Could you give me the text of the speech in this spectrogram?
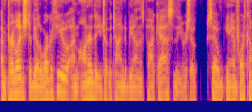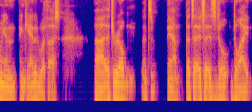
I'm privileged to be able to work with you. I'm honored that you took the time to be on this podcast and that you were so so you know forthcoming and, and candid with us. Uh, that's a real that's yeah that's a it's a it's a del- delight.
